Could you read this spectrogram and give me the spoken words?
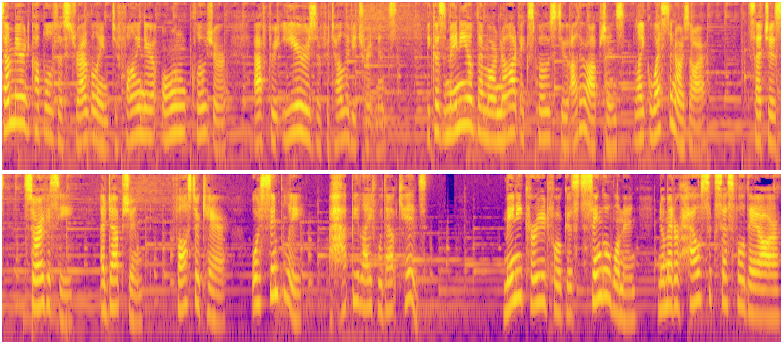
Some married couples are struggling to find their own closure after years of fertility treatments because many of them are not exposed to other options like Westerners are, such as surrogacy, adoption, foster care, or simply a happy life without kids. Many career focused single women, no matter how successful they are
